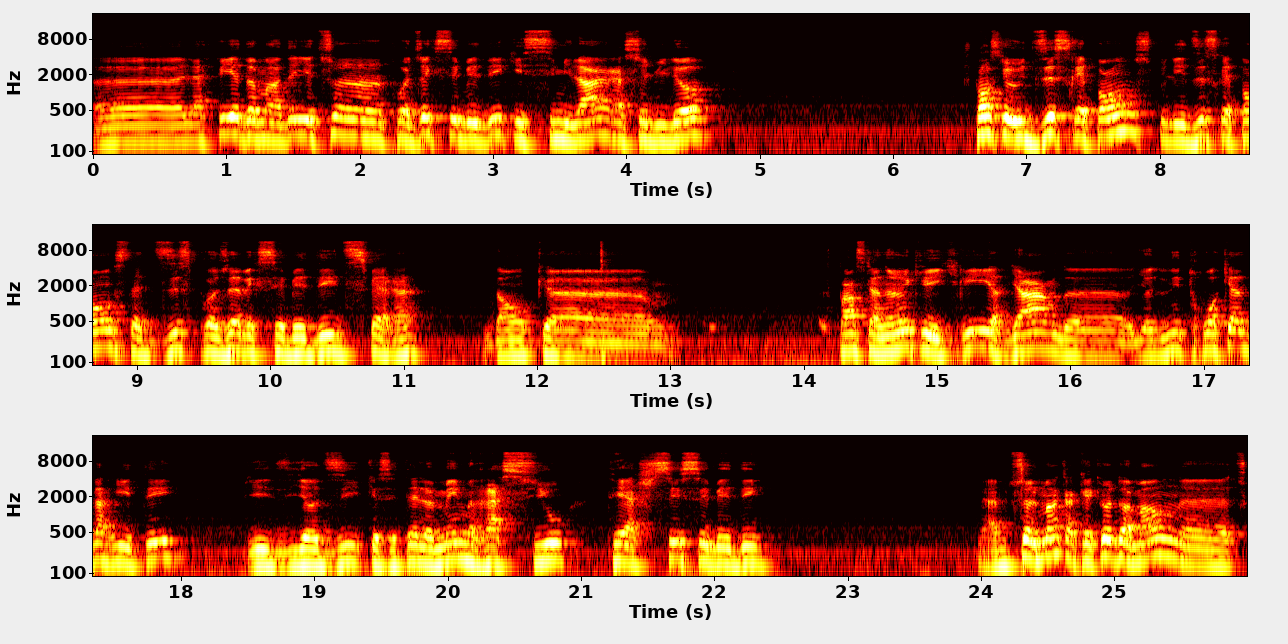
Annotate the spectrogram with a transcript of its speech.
euh, la fille a demandé y a-t-il un produit avec CBD qui est similaire à celui-là? Je pense qu'il y a eu 10 réponses, puis les 10 réponses c'était 10 produits avec CBD différents. Donc, euh, je pense qu'il y en a un qui a écrit regarde, il a donné 3-4 variétés, puis il a dit que c'était le même ratio THC-CBD. Mais habituellement, quand quelqu'un demande, euh, tu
